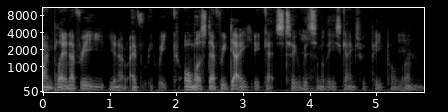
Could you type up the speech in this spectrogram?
I'm playing every, you know, every week, almost every day. It gets to with some of these games with people, yeah. and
